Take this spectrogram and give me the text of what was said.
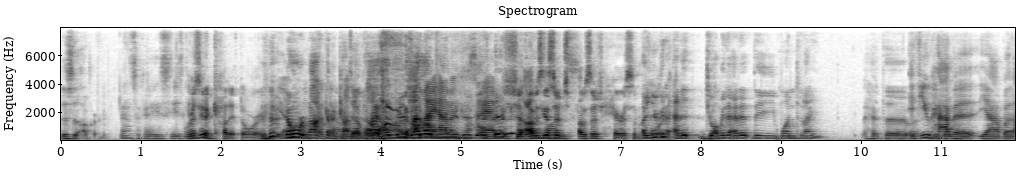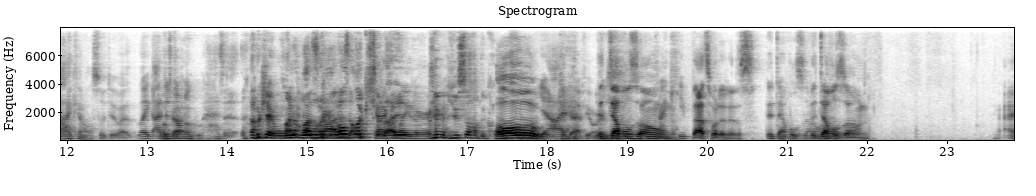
This is awkward. That's okay. He's, he's we're just gonna cut it. Don't worry. Yeah, no, we're I'll not cut gonna down. cut it. Devil. I, I, I really- I like haven't- I haven't things. Shit, I was gonna once. search. I was search Harrison Are Ford. you gonna edit? Do you want me to edit the one tonight? The If you the- have it, yeah, but I can also do it. Like, I just Okay. don't know who has it. Okay, well, One of we'll us look, does. we'll I'll look check tonight. later. Do You, you still have the code. Oh. for. Yeah, I have yours. The Devil's Can I keep- That's what it is. The Devil's Own. The Devil's Own. I,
